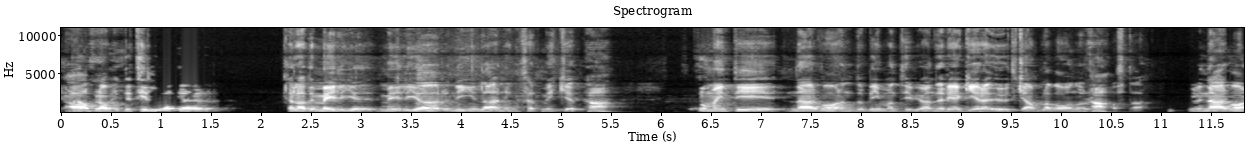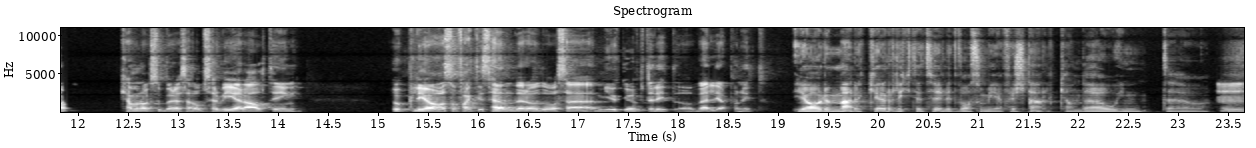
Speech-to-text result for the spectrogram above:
Ja, bra. Det tillåter, eller det möjliggör, möjliggör nyinlärning fett mycket. Ja, Om man inte är närvarande då blir man typ, jag vet inte, reagera ut gamla vanor Ja. ofta. Men närvarande kan man också börja så här, observera allting, uppleva vad som faktiskt händer och då så här, mjuka upp det lite och välja på nytt. ja och du märker riktigt tydligt vad som är förstärkande och inte. Och... Mm.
